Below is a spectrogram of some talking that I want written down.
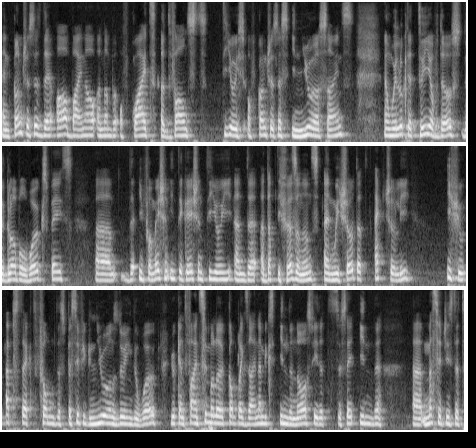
And consciousness, there are by now a number of quite advanced theories of consciousness in neuroscience. And we looked at three of those, the global workspace, um, the information integration theory, and the adaptive resonance. And we showed that actually, if you abstract from the specific neurons doing the work, you can find similar complex dynamics in the noosphere, that's to say, in the uh, messages that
